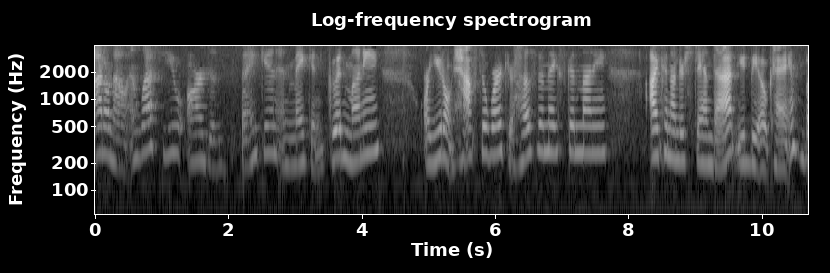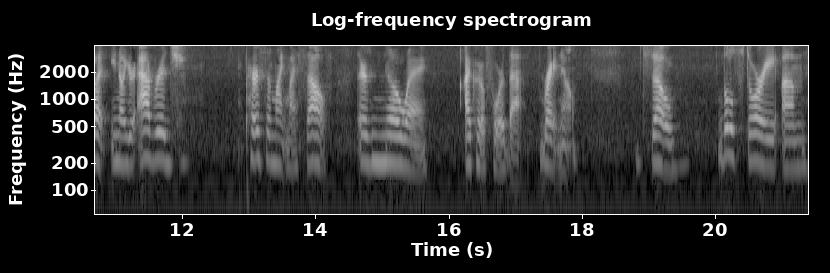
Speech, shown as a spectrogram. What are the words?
I don't know. Unless you are just banking and making good money, or you don't have to work, your husband makes good money, I can understand that. You'd be okay. But, you know, your average person like myself, there's no way I could afford that right now. So, little story. Um,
